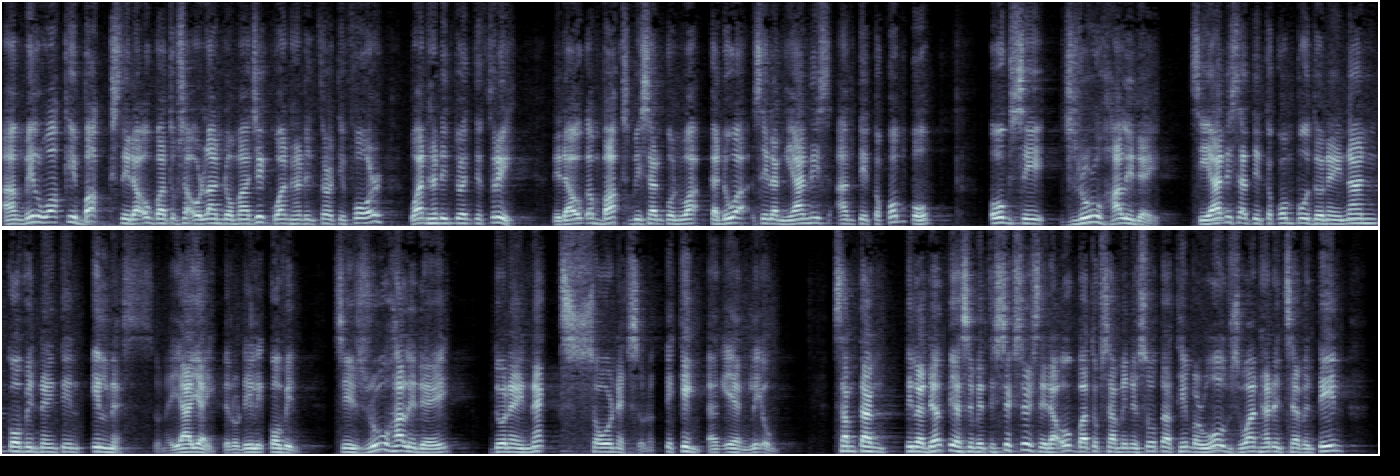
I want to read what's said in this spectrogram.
Ang Milwaukee Bucks nidaog batok sa Orlando Magic 134, 123. Nidaog ang Bucks bisan kun wa kadua silang Yanis Antetokounmpo og si Drew Holiday. Si Yanis Antetokounmpo dunay non-COVID-19 illness. So nayayay pero dili COVID. Si Drew Holiday dunay neck soreness. So nagtikig ang iyang liog. Samtang Philadelphia 76ers nidaog batok sa Minnesota Timberwolves 117-94.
